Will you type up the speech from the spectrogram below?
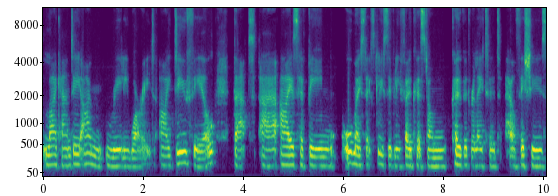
like Andy, I'm really worried. I do feel that uh, eyes have been almost exclusively focused on COVID related health issues.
